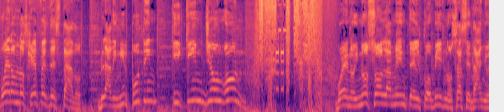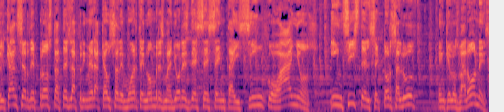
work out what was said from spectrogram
fueron los jefes de Estado, Vladimir Putin y Kim Jong-un. Bueno, y no solamente el COVID nos hace daño, el cáncer de próstata es la primera causa de muerte en hombres mayores de 65 años. Insiste el sector salud en que los varones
